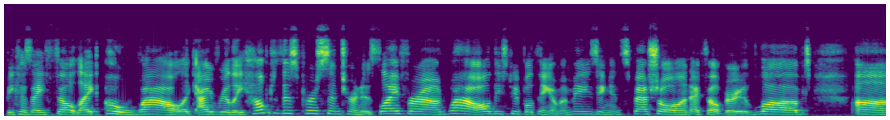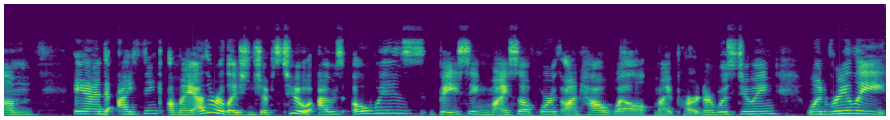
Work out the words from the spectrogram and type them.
because i felt like oh wow like i really helped this person turn his life around. Wow all these people think i'm amazing and special and i felt very loved. Um and I think on my other relationships too, I was always basing my self worth on how well my partner was doing when really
